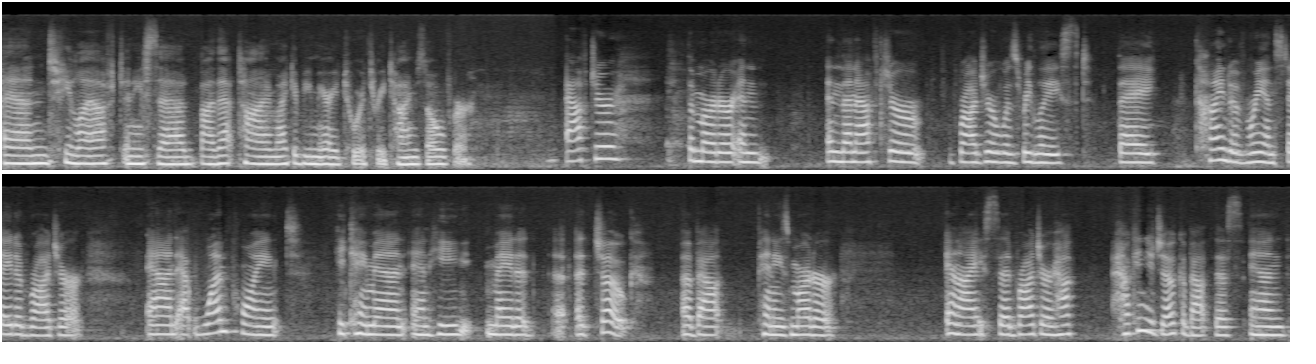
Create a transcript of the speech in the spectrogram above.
And he laughed and he said, By that time, I could be married two or three times over. After the murder and and then after Roger was released, they kind of reinstated Roger. And at one point, he came in and he made a, a joke about Penny's murder. And I said, Roger, how, how can you joke about this? And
